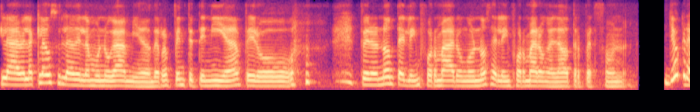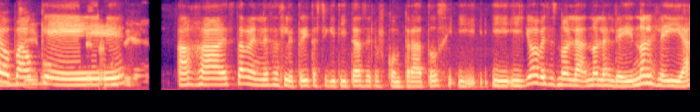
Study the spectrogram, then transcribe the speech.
Claro, la cláusula de la monogamia de repente tenía, pero, pero no te la informaron o no se la informaron a la otra persona. Yo creo, mm, Pau, que... Ajá, estaba en esas letritas chiquititas de los contratos y, y, y yo a veces no, la, no las leí, no las leía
